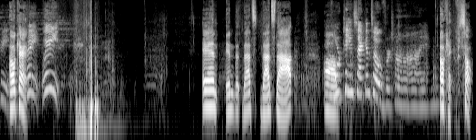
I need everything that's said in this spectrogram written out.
Wait, Okay. Wait, wait. And and that's that's that. Uh, 14 seconds overtime. Okay, so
